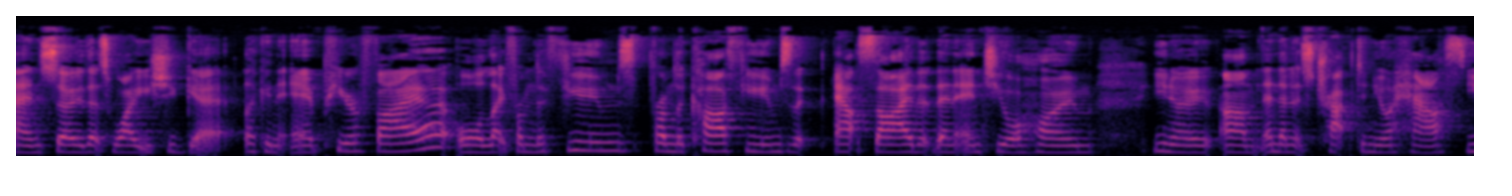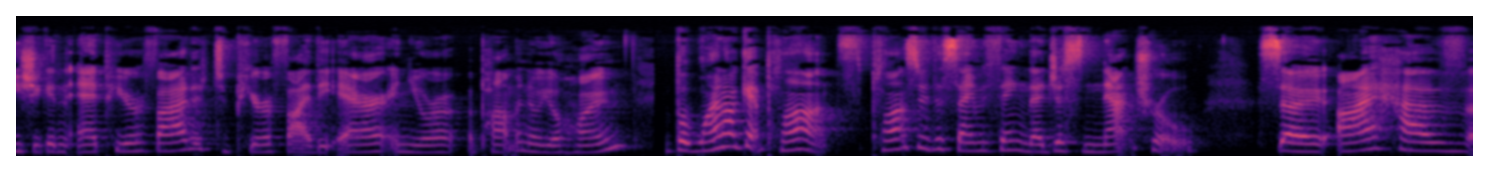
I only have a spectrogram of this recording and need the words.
And so that's why you should get like an air purifier or like from the fumes from the car fumes that outside that then enter your home you know, um, and then it's trapped in your house, you should get an air purifier to purify the air in your apartment or your home. But why not get plants? Plants do the same thing, they're just natural. So I have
